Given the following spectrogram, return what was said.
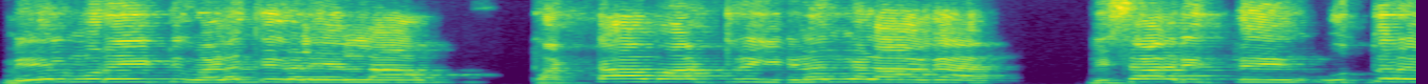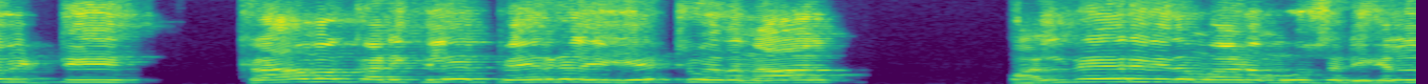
மேல்முறையீட்டு வழக்குகளை எல்லாம் பட்டா மாற்று இனங்களாக விசாரித்து உத்தரவிட்டு கிராம கணக்கிலே பெயர்களை ஏற்றுவதனால் பல்வேறு விதமான மோசடிகள்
